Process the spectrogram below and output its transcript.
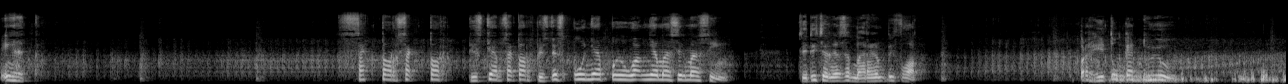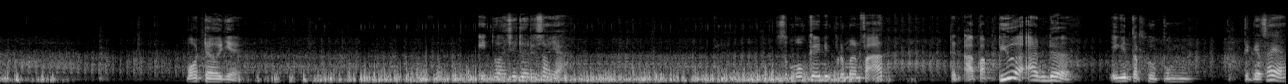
Ingat, sektor-sektor di setiap sektor bisnis punya peluangnya masing-masing. Jadi jangan sembarangan pivot perhitungkan dulu modalnya itu aja dari saya semoga ini bermanfaat dan apabila anda ingin terhubung dengan saya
